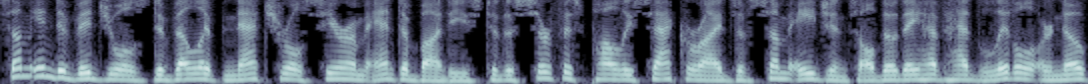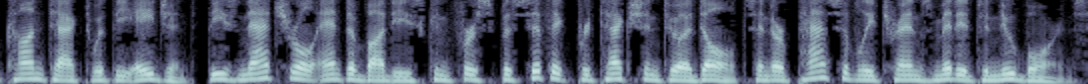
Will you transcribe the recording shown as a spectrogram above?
Some individuals develop natural serum antibodies to the surface polysaccharides of some agents although they have had little or no contact with the agent. These natural antibodies confer specific protection to adults and are passively transmitted to newborns.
